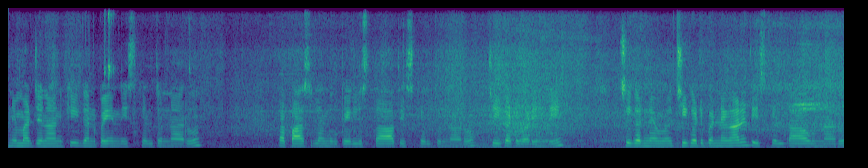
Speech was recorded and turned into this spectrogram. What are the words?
నిమజ్జనానికి గణపయ్యని తీసుకెళ్తున్నారు. టపాసులు అందుకు పెళ్ళిస్తా తీసుకెళ్తున్నారు. చీకటి పడింది. చీకటి చీకటి పడిన కానీ తీసుకెళ్తా ఉన్నారు.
